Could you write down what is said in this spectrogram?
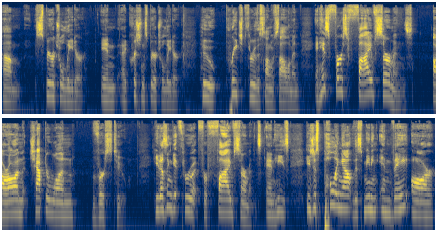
um, spiritual leader, in a Christian spiritual leader, who preached through the Song of Solomon. And his first five sermons are on chapter 1 verse 2 he doesn't get through it for five sermons and he's he's just pulling out this meaning and they are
